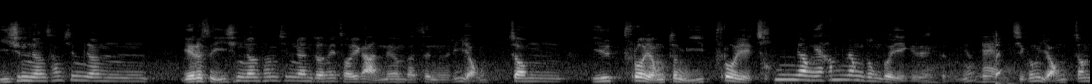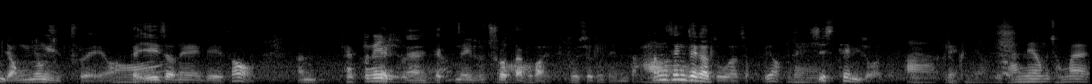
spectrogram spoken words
20년 30년 예를 들어서 20년 30년 전에 저희가 안내염 발생률이 0.1% 0.2%의 1000명에 한 명 정도 얘기를 했거든요 네. 지금 0.001%예요 어. 그러니까 예전에 비해서 한 100분의 100, 1로 네, 100분의 1로 줄었다고 봐- 보셔도 됩니다 아. 항생제가 좋아졌고요 네. 시스템이 좋아졌고 아, 그렇군요. 이 안내염은 정말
